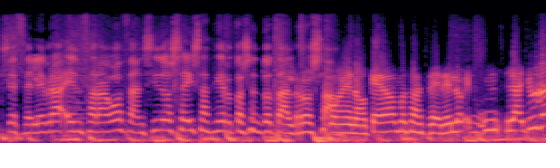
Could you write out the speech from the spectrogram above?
se celebra en Zaragoza. Han sido seis aciertos en total, Rosa. Bueno, ¿qué vamos a hacer? La ayuda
